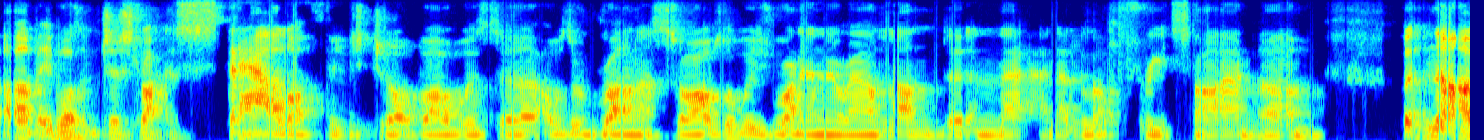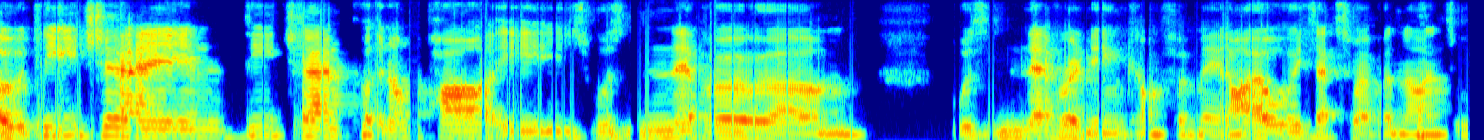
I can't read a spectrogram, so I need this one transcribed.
um it wasn't just like a style office job. I was uh, I was a runner, so I was always running around London and that, and had a lot of free time. Um, but no, DJing, DJing, putting on parties was never um was never an income for me. I always had to have a nine till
